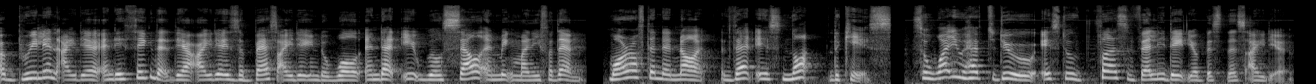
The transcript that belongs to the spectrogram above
a brilliant idea and they think that their idea is the best idea in the world and that it will sell and make money for them. More often than not, that is not the case. So, what you have to do is to first validate your business idea.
